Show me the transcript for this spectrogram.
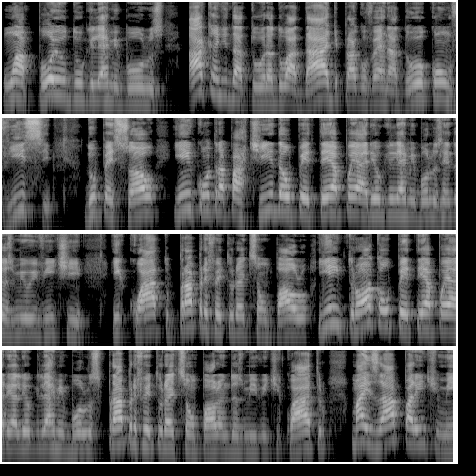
um apoio do Guilherme Boulos à candidatura do Haddad para governador, com o vice do PSOL, e em contrapartida o PT apoiaria o Guilherme Boulos em 2024 para a Prefeitura de São Paulo, e em troca o PT apoiaria ali o Guilherme Boulos para a Prefeitura de São Paulo em 2024, mas aparentemente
